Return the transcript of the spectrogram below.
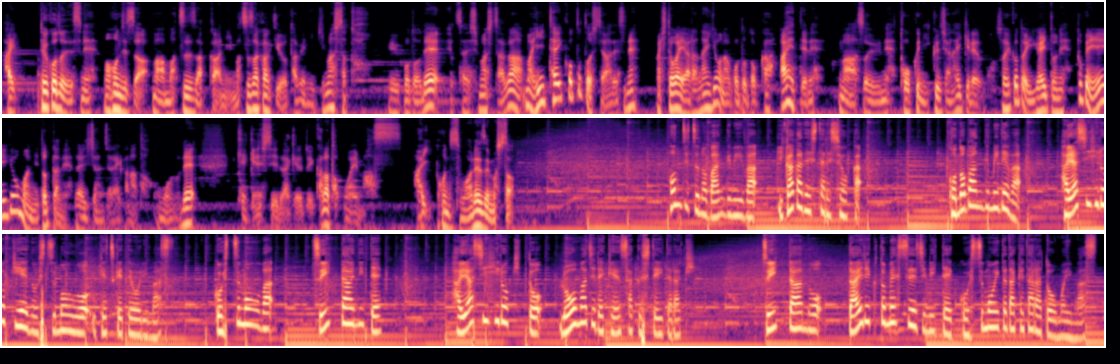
はい。ということでですね、まあ、本日はま松坂に松坂牛を食べに行きましたということでお伝えしましたが、まあ、言いたいこととしてはですね、まあ、人がやらないようなこととか、あえてね、まあそういうね、遠くに行くじゃないけれども、そういうことは意外とね、特に営業マンにとってはね、大事なんじゃないかなと思うので、経験していただけるといいかなと思います。はい、本日もありがとうございました。本日の番組はいかがでしたでしょうか？この番組では、林弘樹への質問を受け付けております。ご質問は、ツイッターにて、林弘樹とローマ字で検索していただき、ツイッターのダイレクトメッセージにてご質問いただけたらと思います。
